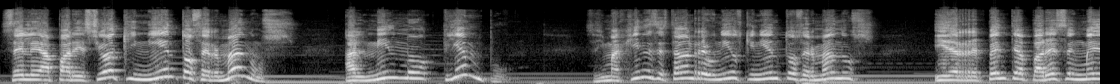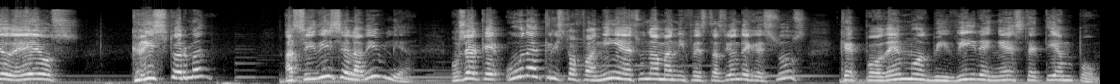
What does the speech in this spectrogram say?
Se le apareció a 500 hermanos al mismo tiempo. Imagínense, estaban reunidos 500 hermanos y de repente aparece en medio de ellos Cristo, hermano. Así dice la Biblia. O sea que una cristofanía es una manifestación de Jesús que podemos vivir en este tiempo.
